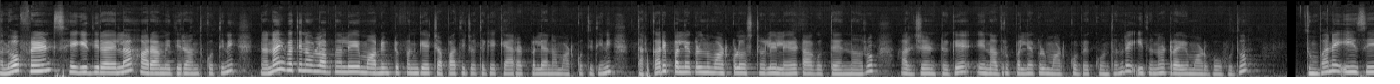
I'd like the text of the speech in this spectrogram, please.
ಹಲೋ ಫ್ರೆಂಡ್ಸ್, ಹೇಗಿದ್ದೀರಾ ಎಲ್ಲ? ಆರಾಮಿದ್ದೀರಾ ಅಂದ್ಕೋತೀನಿ. ನನ್ನ ಇವತ್ತಿನ ವ್ಲಾಗ್ನಲ್ಲಿ ಮಾರ್ನಿಂಗ್ ಟಿಫನ್ಗೆ ಚಪಾತಿ ಜೊತೆಗೆ ಕ್ಯಾರೆಟ್ ಪಲ್ಯನ ಮಾಡ್ಕೋತಿದ್ದೀನಿ. ತರಕಾರಿ ಪಲ್ಯಗಳನ್ನ ಮಾಡ್ಕೊಳ್ಳೋ ಅಷ್ಟರಲ್ಲಿ ಲೇಟ್ ಆಗುತ್ತೆ ಅನ್ನೋರು ಅರ್ಜೆಂಟಿಗೆ ಏನಾದರೂ ಪಲ್ಯಗಳು ಮಾಡ್ಕೋಬೇಕು ಅಂತಂದರೆ ಇದನ್ನು ಟ್ರೈ ಮಾಡಬಹುದು. ತುಂಬಾ ಈಸಿ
